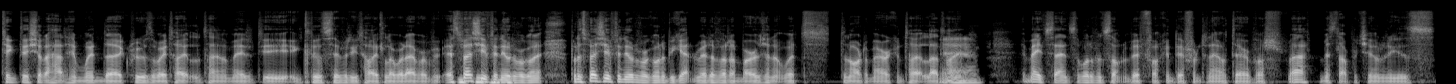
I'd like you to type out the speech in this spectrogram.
think they should have had him win the cruiserweight title at the time and made it the inclusivity title or whatever. Especially if they knew they were going to, but especially if they knew they were going to be getting rid of it and merging it with the North American title at that time. Yeah. It made sense. It would have been something a bit fucking different than out there, but eh, missed opportunity is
